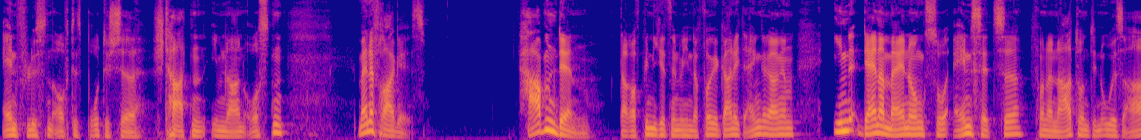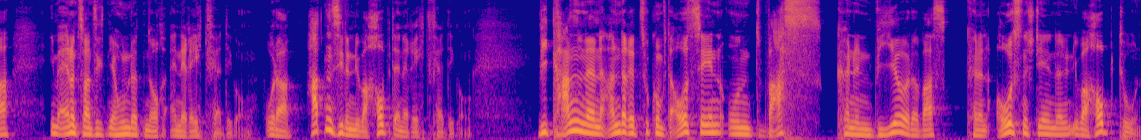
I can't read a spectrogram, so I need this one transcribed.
Einflüssen auf despotische Staaten im Nahen Osten. Meine Frage ist, haben denn, darauf bin ich jetzt nämlich in der Folge gar nicht eingegangen, in deiner Meinung so Einsätze von der NATO und den USA im 21. Jahrhundert noch eine Rechtfertigung? Oder hatten sie denn überhaupt eine Rechtfertigung? Wie kann eine andere Zukunft aussehen und was können wir oder was können Außenstehende denn überhaupt tun?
